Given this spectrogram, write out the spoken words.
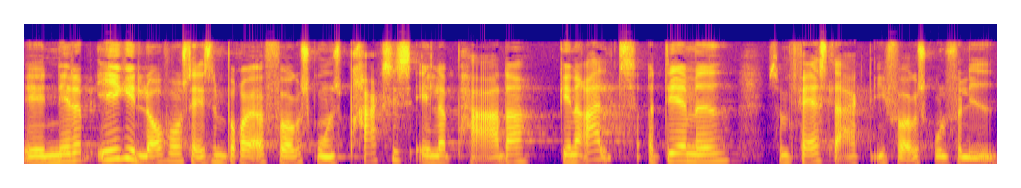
øh, netop ikke et lovforslag, som berører folkeskolens praksis eller parter generelt, og dermed som fastlagt i folkeskoleforliget.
